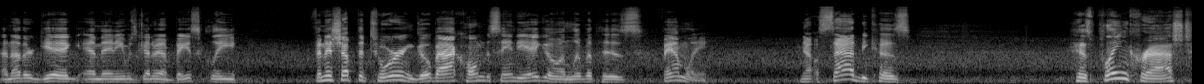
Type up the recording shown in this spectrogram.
another gig, and then he was going to basically finish up the tour and go back home to San Diego and live with his family. Now, it was sad because his plane crashed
